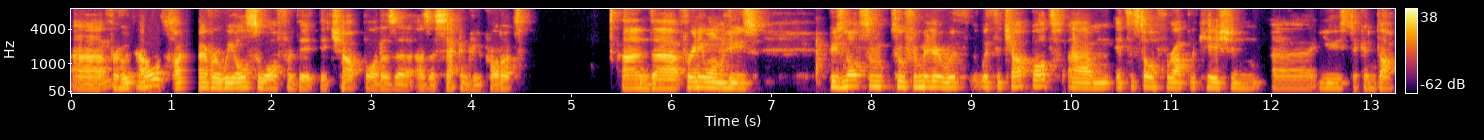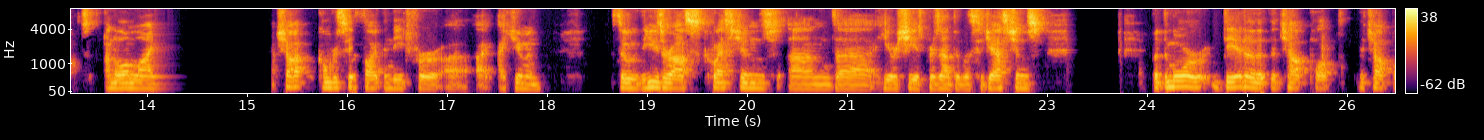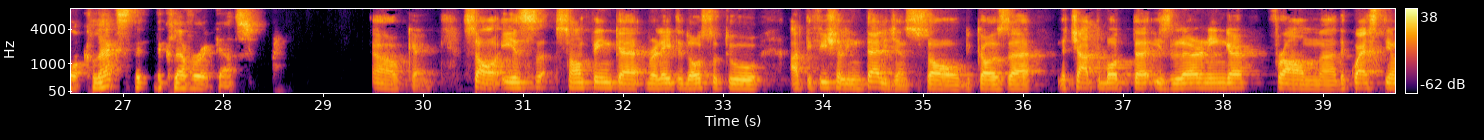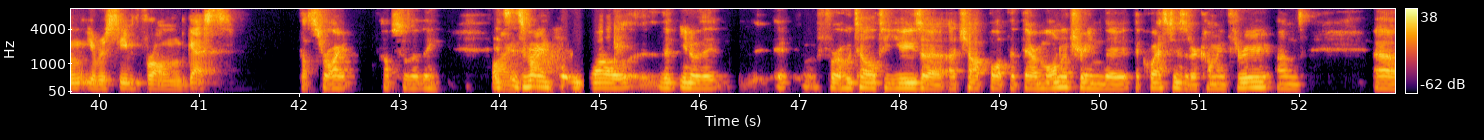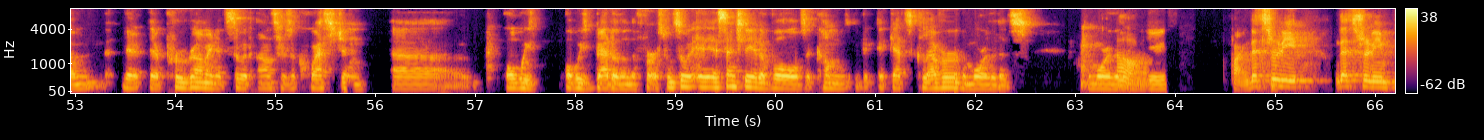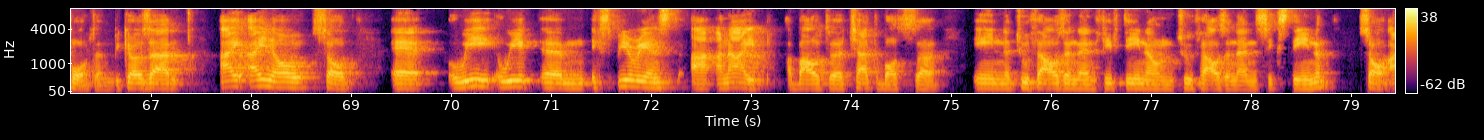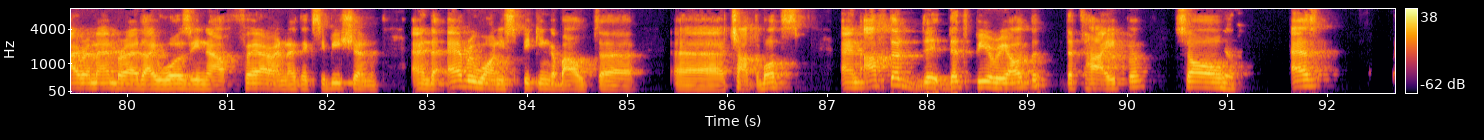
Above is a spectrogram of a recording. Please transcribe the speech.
uh, Mhm. for hotels. However, we also offer the, the chatbot as a as a secondary product. And uh, for anyone who's who's not so, so familiar with with the chatbot, um, it's a software application uh, used to conduct an online chat conversation without the need for uh, a, a, human. So the user asks questions, and uh, he or she is presented with suggestions. But the more data that the chatbot the chatbot collects, the, the cleverer it gets. Okay, so is something uh, related also to artificial intelligence? So because uh, the chatbot uh, is learning from uh, the question you received from the guests. That's right. Absolutely. Fine, it's, it's very important. Well, that you know for a hotel to use a, a chatbot that they're monitoring the the questions that are coming through and um, they're they're programming it so it answers a question uh, always always better than the first one. So it, essentially, it evolves. It comes. It gets clever the more that it's the more that oh, it's used. Fine. That's really that's really important because um, I I know so. Uh, we we um, experienced uh, an hype about uh, chatbots uh, in 2015 and 2016. So I remember that I was in a fair and an exhibition, and everyone is speaking about uh, uh, chatbots. And after the, that period, the hype, so yes. as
